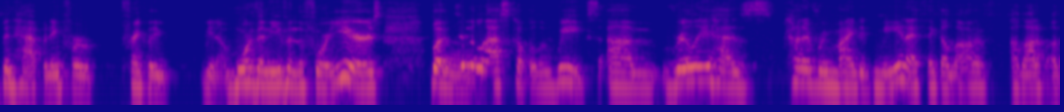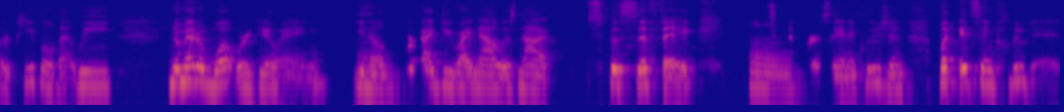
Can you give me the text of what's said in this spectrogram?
been happening for, frankly, you know more than even the four years but mm. in the last couple of weeks um, really has kind of reminded me and i think a lot of a lot of other people that we no matter what we're doing you mm. know the work i do right now is not specific mm. to diversity and inclusion but it's included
